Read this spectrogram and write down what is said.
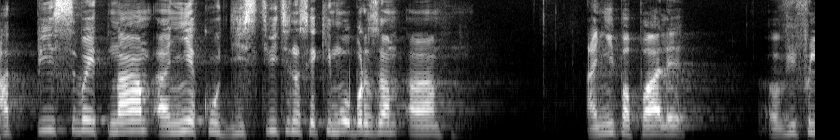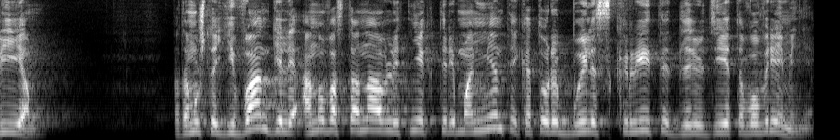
описывает нам э, некую действительность, каким образом э, они попали в Вифлеем. Потому что Евангелие, оно восстанавливает некоторые моменты, которые были скрыты для людей этого времени.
